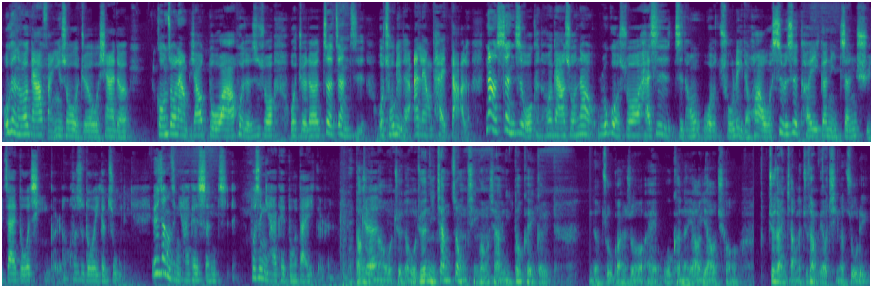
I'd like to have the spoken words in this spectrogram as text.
我可能会跟他反映说，我觉得我现在的。工作量比较多啊，或者是说，我觉得这阵子我处理的案量太大了。那甚至我可能会跟他说，那如果说还是只能我处理的话，我是不是可以跟你争取再多请一个人，或是多一个助理？因为这样子你还可以升职，或是你还可以多带一个人。当然了，我觉得，我觉得你这样这种情况下，你都可以跟你的主管说，哎，我可能要要求，就算你讲的，就算没有请个助理，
